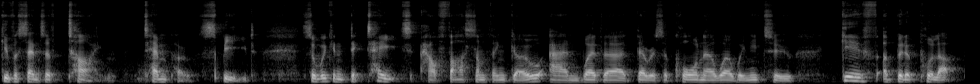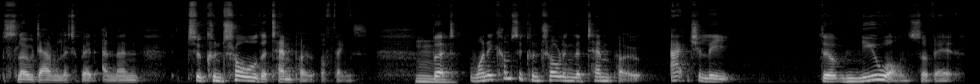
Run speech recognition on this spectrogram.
give a sense of time, tempo, speed. So we can dictate how fast something go and whether there is a corner where we need to give a bit of pull up, slow down a little bit, and then to control the tempo of things. Hmm. But when it comes to controlling the tempo, actually the nuance of it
